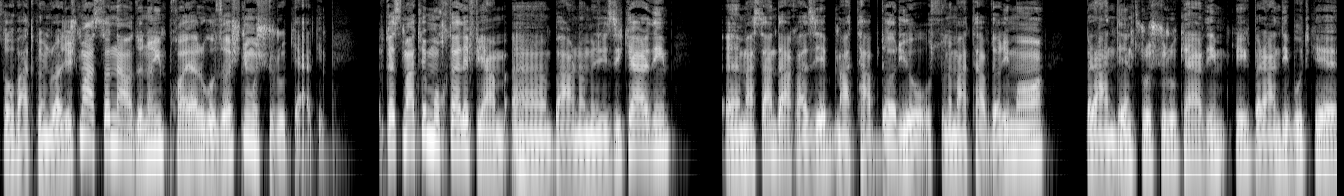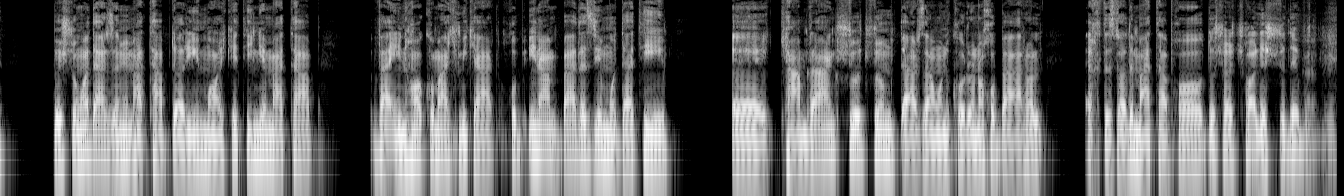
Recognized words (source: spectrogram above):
صحبت کنیم راجش ما از سال 99 این پایه رو گذاشتیم و شروع کردیم. قسمت مختلفی هم برنامه ریزی کردیم. مثلا در قضیه مطبداری و اصول مطبداری ما برندنت رو شروع کردیم که یک برندی بود که به شما در زمین مطبداری marketing مطب و اینها کمک می‌کرد. خب اینم بعد از یه مدتی کمرنگ شد چون در زمان کرونا خب به هر حال اقتصاد مطب ها دچار چالش شده بود بله.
